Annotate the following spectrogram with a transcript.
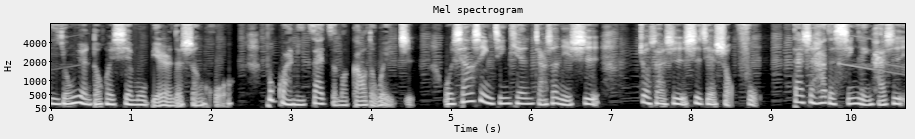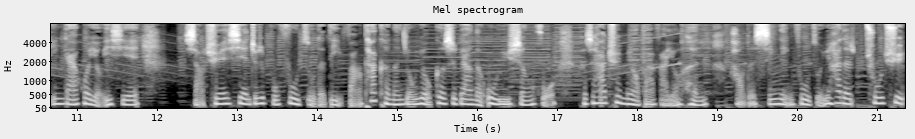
你永远都会羡慕别人的生活，不管你在怎么高的位置，我相信今天假设你是就算是世界首富，但是他的心灵还是应该会有一些。小缺陷就是不富足的地方，他可能拥有各式各样的物欲生活，可是他却没有办法有很好的心灵富足，因为他的出去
